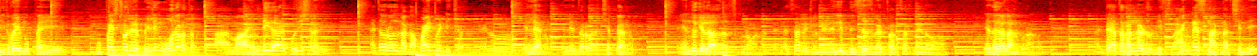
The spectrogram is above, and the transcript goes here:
ఇరవై ముప్పై ముప్పై స్టోరీల బిల్డింగ్ ఓనర్ అతను. మా ఎండి గారి పొజిషన్ అది. అయితే ఒక రోజు నాకు అపాయింట్మెంట్ ఇచ్చారు. నేను వెళ్ళాను. వెళ్ళిన తర్వాత చెప్పాను. ఎందుకు వెళ్ళాలి అంటే సార్ ఇట్లా నేను వెళ్ళి బిజినెస్ పెడతాను సార్. నేను ఎదగాలనుకున్నాను. అంటే అతను అన్నాడు నీ ఫ్రాంక్నెస్ నాకు నచ్చింది.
